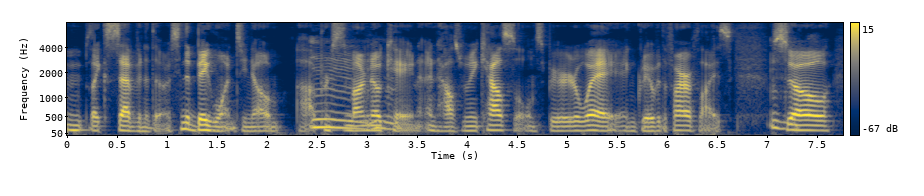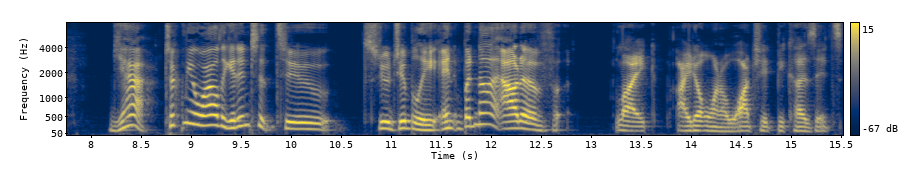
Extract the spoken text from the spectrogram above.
mm, like seven of them. I've seen the big ones, you know, uh, Princess Mm, Mononoke and, and Howl's Moving Castle and Spirited Away and Grave with the Fireflies. Mhm. So yeah, took me a while to get into to Studio Ghibli, and but not out of like I don't want to watch it because it's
